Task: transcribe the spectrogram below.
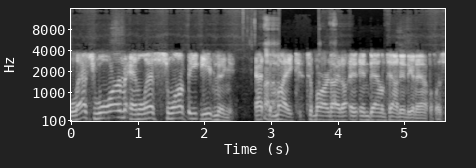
less warm and less swampy evening at the mic tomorrow night in downtown Indianapolis.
